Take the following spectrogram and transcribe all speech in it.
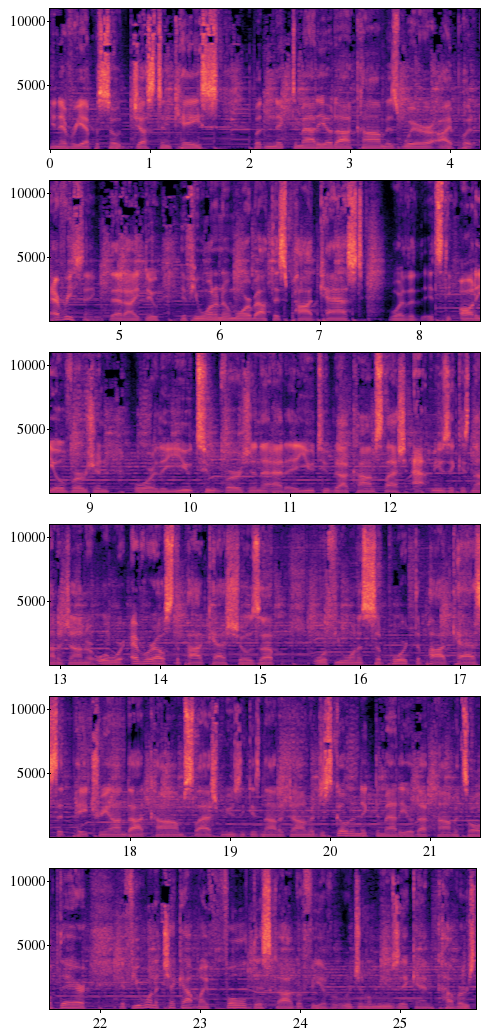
in every episode just in case, but nickdematteo.com is where I put everything that I do. If you want to know more about this podcast, whether it's the audio version or the YouTube version at youtube.com slash app music is not a genre or wherever else the podcast shows up, or if you want to support the podcast at patreon.com slash music is not a genre, just go to nickdematteo.com. It's all there. If you want to check out my full discography of original music and covers,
